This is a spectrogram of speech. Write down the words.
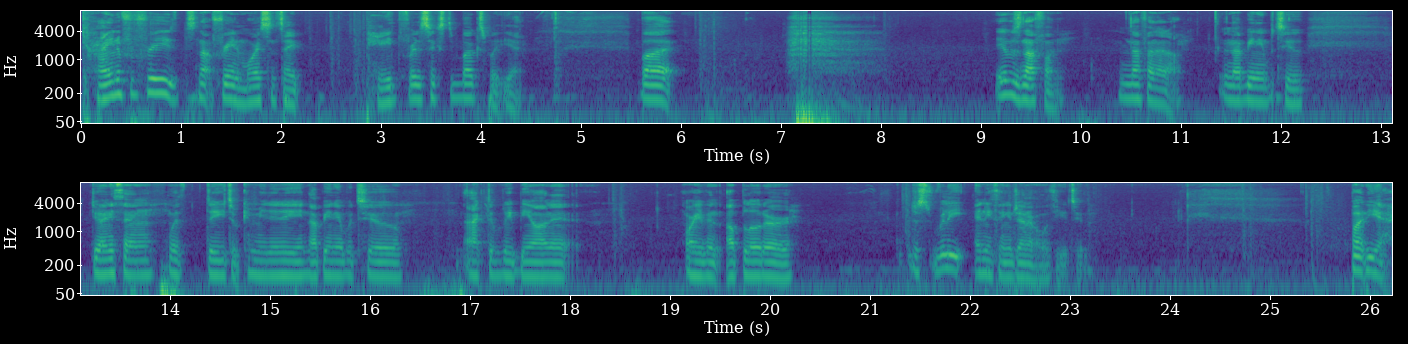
kind of for free. It's not free anymore since I paid for the sixty bucks. But yeah, but it was not fun. Not fun at all. Not being able to do anything with the YouTube community, not being able to actively be on it, or even upload or just really anything in general with YouTube. But yeah,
